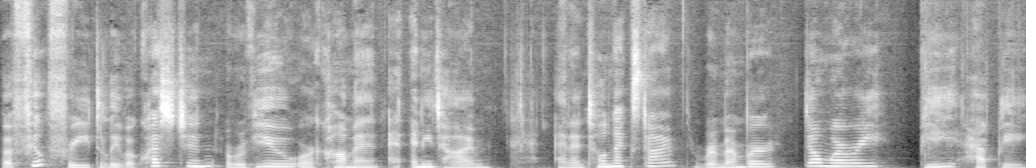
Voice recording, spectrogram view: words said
but feel free to leave a question, a review, or a comment at any time. And until next time, remember don't worry, be happy.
